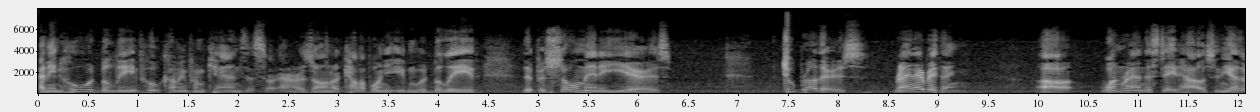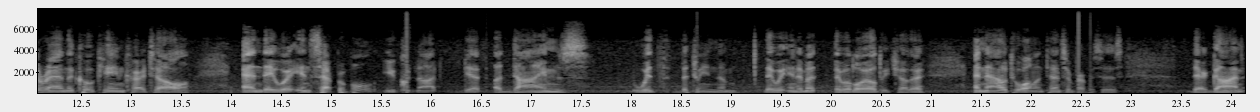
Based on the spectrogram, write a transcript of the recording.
I mean, who would believe, who coming from Kansas or Arizona or California even would believe that for so many years, two brothers ran everything. Uh, one ran the state house and the other ran the cocaine cartel, and they were inseparable. You could not get a dime's width between them. They were intimate, they were loyal to each other, and now, to all intents and purposes, they're gone.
